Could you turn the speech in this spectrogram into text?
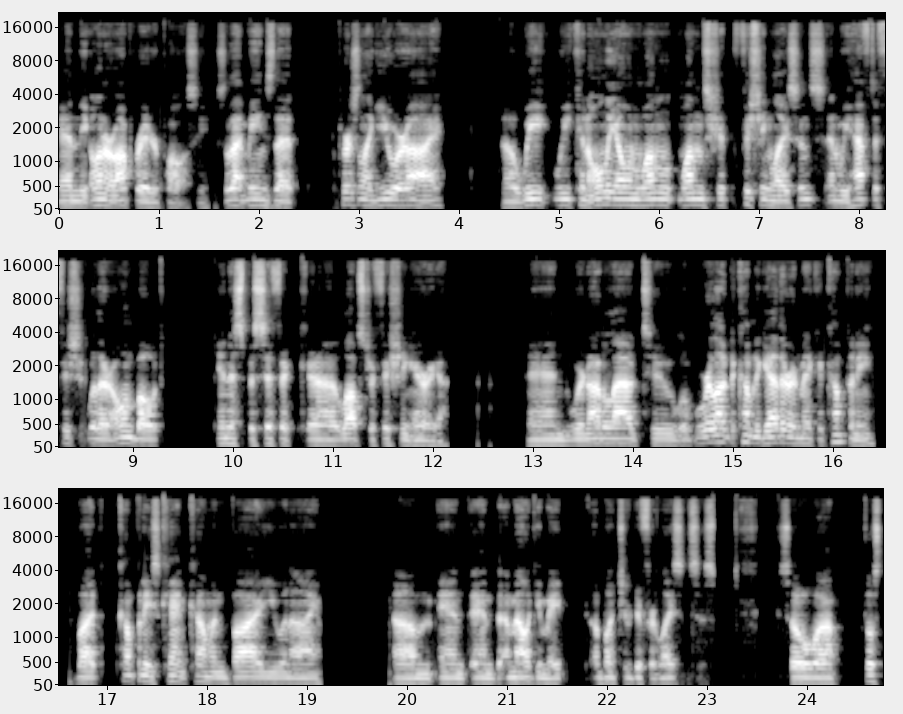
and the owner operator policy. So that means that a person like you or I, uh, we we can only own one one fishing license, and we have to fish it with our own boat in a specific uh, lobster fishing area. And we're not allowed to. We're allowed to come together and make a company, but companies can't come and buy you and I um, and and amalgamate a bunch of different licenses. So uh, those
